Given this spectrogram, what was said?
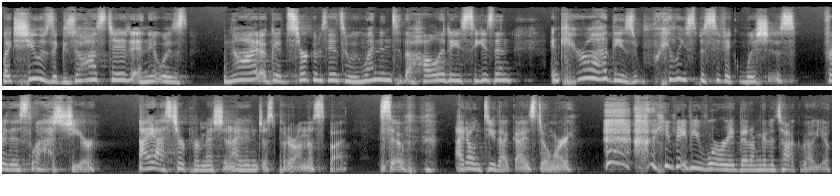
Like she was exhausted, and it was not a good circumstance. And we went into the holiday season, and Carol had these really specific wishes for this last year. I asked her permission, I didn't just put her on the spot. So I don't do that, guys. Don't worry. you may be worried that I'm going to talk about you.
